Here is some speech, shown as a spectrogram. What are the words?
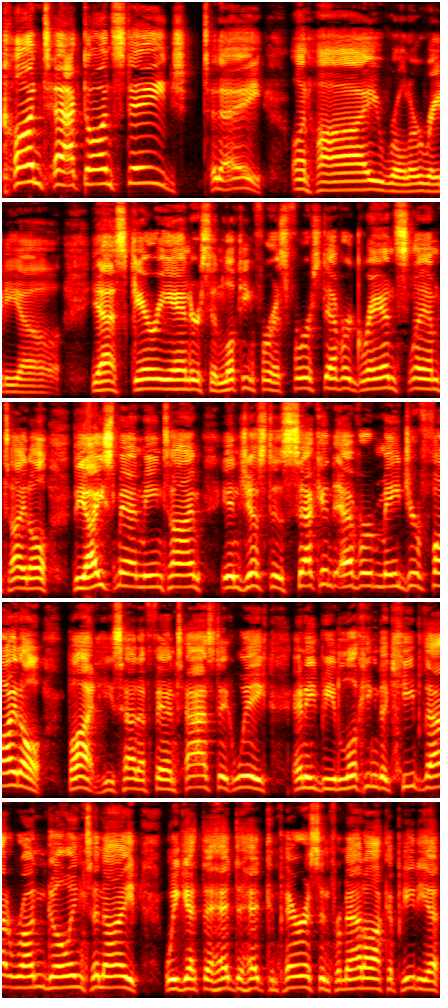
Contact on stage today on High Roller Radio. Yes, Gary Anderson looking for his first ever Grand Slam title. The Iceman, meantime, in just his second ever major final. But he's had a fantastic week, and he'd be looking to keep that run going tonight. We get the head to head comparison from Adakopedia.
